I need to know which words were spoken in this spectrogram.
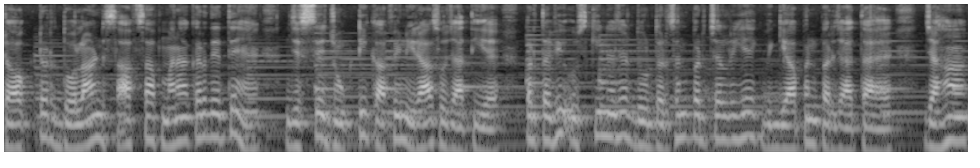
डॉक्टर दोलांड साफ़ साफ़ मना कर देते हैं, जिससे जोंकटी काफ़ी निराश हो जाती है, पर तभी उसकी नज़र दूरदर्शन पर चल रही है एक विज्ञापन पर जाता है, जहाँ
